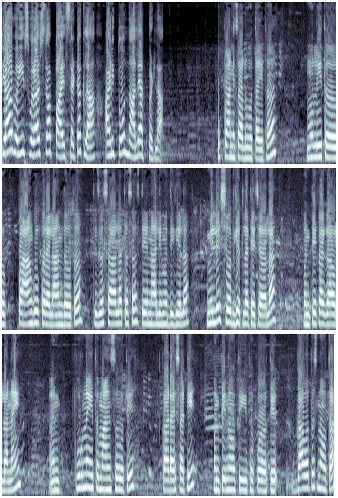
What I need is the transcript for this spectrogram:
त्यावेळी स्वराजचा पाय सटकला आणि तो नाल्यात पडला. खूप पाणी चालू होता इथं. मुलं इथं पा आंघोळ करायला आणलं होतं. ते जसं आला तसाच ते नालीमध्ये गेला. मी लय शोध घेतला त्याच्यावाला पण ते काय गावला नाही. आणि पूर्ण इथं माणसं होते काढायसाठी पण ते नव्हते इथं प ते गावातच नव्हता.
